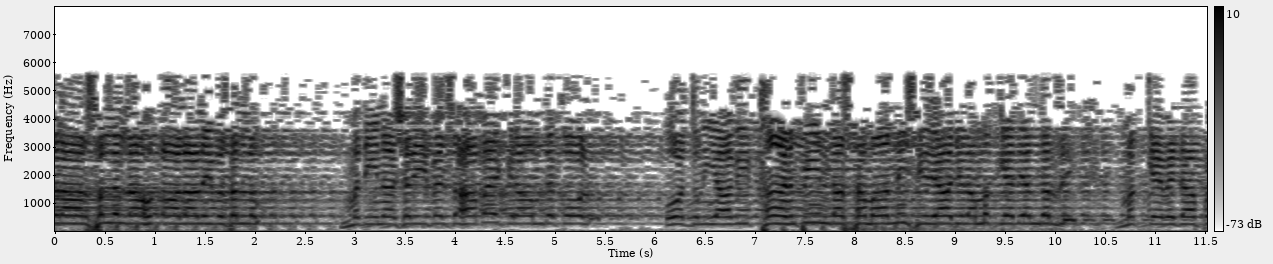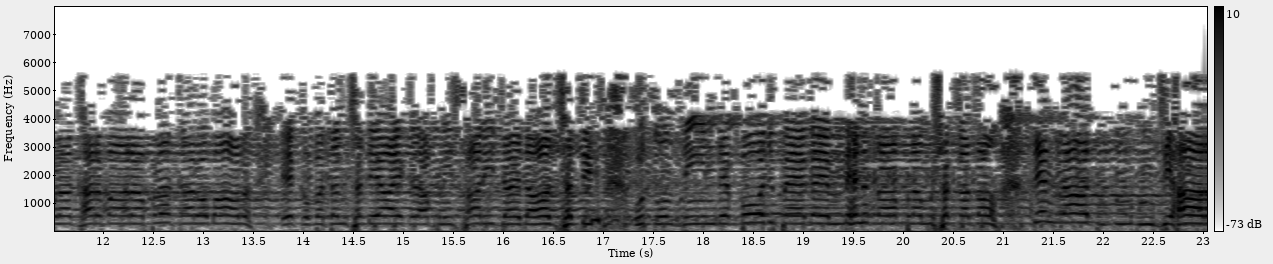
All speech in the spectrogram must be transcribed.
قرار صلی اللہ تعالی علیہ وسلم، مدینہ شریف صحابہ کرام دے کول او دنیاوی کھان پین دا سامان نہیں سی رہا جڑا مکے دے اندر سی۔ مکے وچ اپنا گھر بار، اپنا کاروبار۔ ایک وطن چھڈیا، ایک اپنی ساری جائیداد چھڈی۔ اتوں دین دے بوجھ پے گئے، محنت اپنا مشقت۔ دن رات جہاد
